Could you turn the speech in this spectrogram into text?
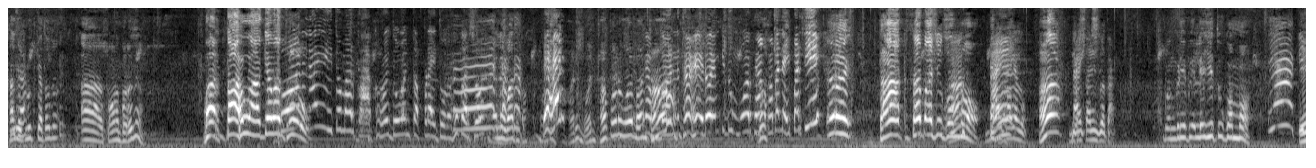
ખાલી એટલું જ કહેતો હતો. આ સોનો ભરો છે ભરતા હું આગેવાન છું. નહીં, તો માર કાકરોય ધોવન કપડાય ધોવે. શું કરશો? એટલે વાત એ હેડ હરી બંધ થા પણ હોય બંધ થા બંધ થા હેડો એમ કીધું મોર થા ખબર નહીં પડતી? એ થાક છે પાછી ગમનો હા નાય કરીને જોતા. બંગડી પેલી છે તું ગમો. એ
